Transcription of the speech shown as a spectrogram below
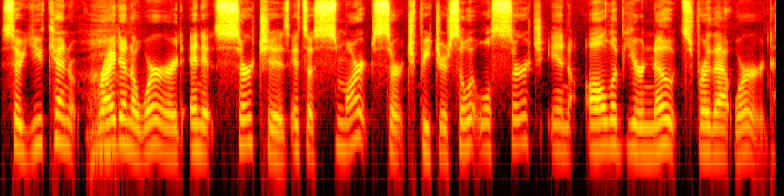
So you can write in a word and it searches. It's a smart search feature, so it will search in all of your notes for that word.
